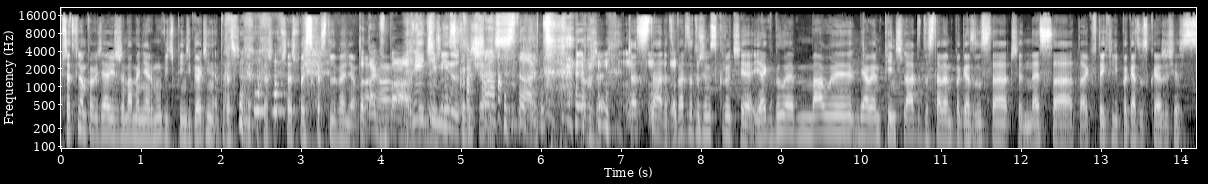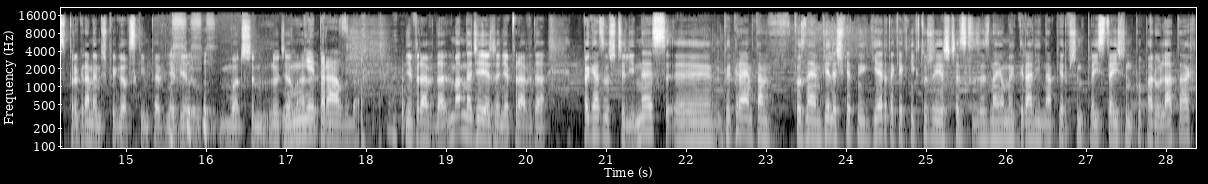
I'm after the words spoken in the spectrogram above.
przed chwilą powiedziałeś, że mamy nie mówić 5 godzin, a teraz się nie pytasz o przeszłość z Castlevanią. To tak bardzo 5 minut, skrócie. czas start. Dobrze, czas start, w bardzo dużym skrócie. Jak byłem mały, miałem 5 lat, dostałem Pegasusa czy Nessa, tak? W tej chwili Pegasus kojarzy się z programem szpiegowskim pewnie wielu młodszym ludziom. Ale... Nieprawda. Nieprawda. Mam nadzieję, że nieprawda. Pegasus, czyli NES. Yy, wygrałem tam, poznałem wiele świetnych gier, tak jak niektórzy jeszcze ze znajomych grali na pierwszym PlayStation po paru latach.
